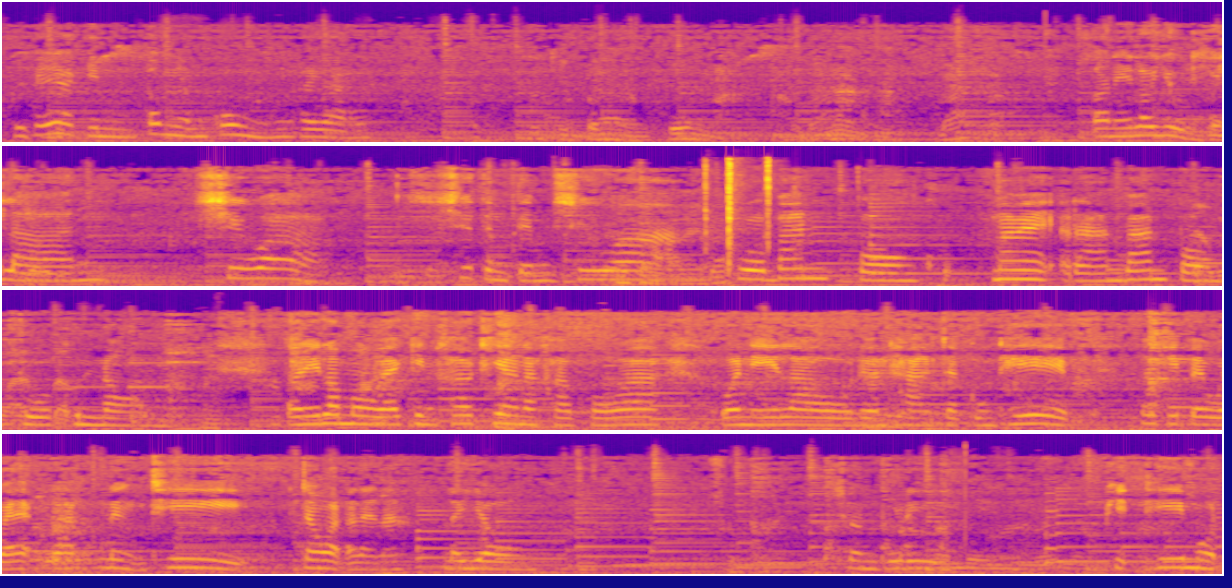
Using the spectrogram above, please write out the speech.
เพชรอยากกินต้มยำกุ้งมีใครอยากไหมกินต้มยำกุ้งอะได้ได้ตอนนี้เราอยู่ที่ร้าน ชื่อว่า ชื่อเต็มๆชื่อว่า ครัวบ้านปองคุไม่ไม่ร้านบ้านปองครัวคุณนอม ตอนนี้เรามาแวะกินข้าวเที่ยงนะคะ เพราะว่าวันนี้เราเดินทางจากกรุงเทพเมื่อกี้ไปแวะวัดหนึ่งที่จังหวัดอะไรนะระยองชนบุรี ผิดที่หมด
